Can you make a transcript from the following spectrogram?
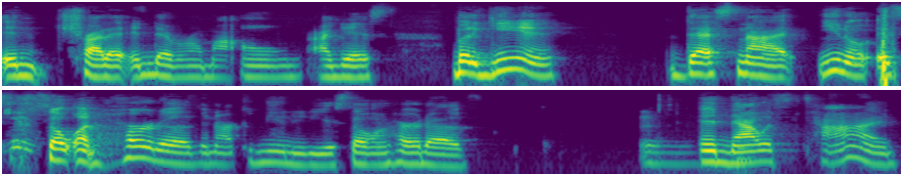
and try to endeavor on my own, I guess. But again, that's not, you know, it's so unheard of in our community. It's so unheard of, Mm. and now it's time.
